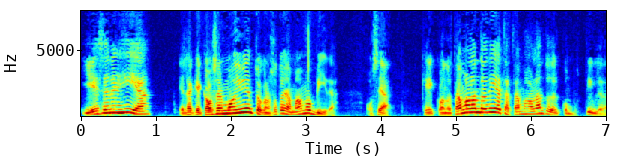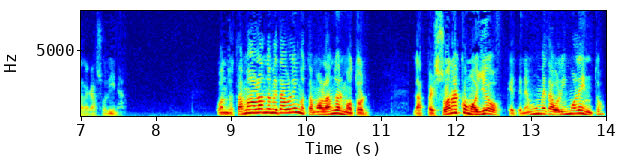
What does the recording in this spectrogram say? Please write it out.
Y esa energía es la que causa el movimiento que nosotros llamamos vida. O sea, que cuando estamos hablando de dieta, estamos hablando del combustible, de la gasolina. Cuando estamos hablando de metabolismo, estamos hablando del motor. Las personas como yo, que tenemos un metabolismo lento,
